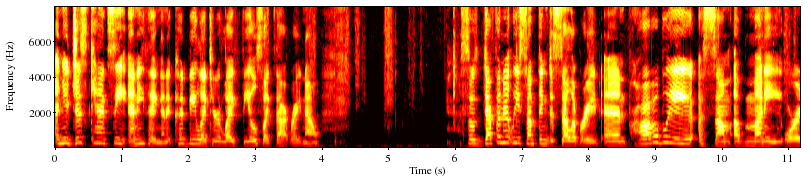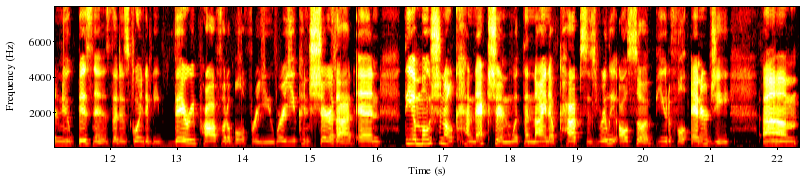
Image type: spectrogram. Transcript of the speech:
and you just can't see anything. And it could be like your life feels like that right now. So definitely something to celebrate and probably a sum of money or a new business that is going to be very profitable for you where you can share that. And the emotional connection with the Nine of Cups is really also a beautiful energy. Um,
